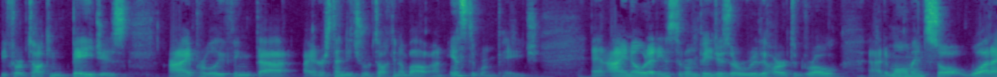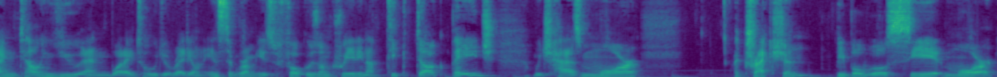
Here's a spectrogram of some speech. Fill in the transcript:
if you're talking pages, I probably think that I understand that you're talking about an Instagram page. And I know that Instagram pages are really hard to grow at the moment. So, what I'm telling you and what I told you already on Instagram is focus on creating a TikTok page which has more attraction. People will see it more,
